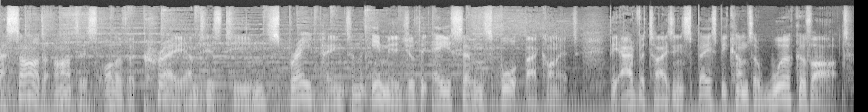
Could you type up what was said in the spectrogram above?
Facade artist Oliver Cray and his team spray paint an image of the A7 Sportback on it. The advertising space becomes a work of art.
